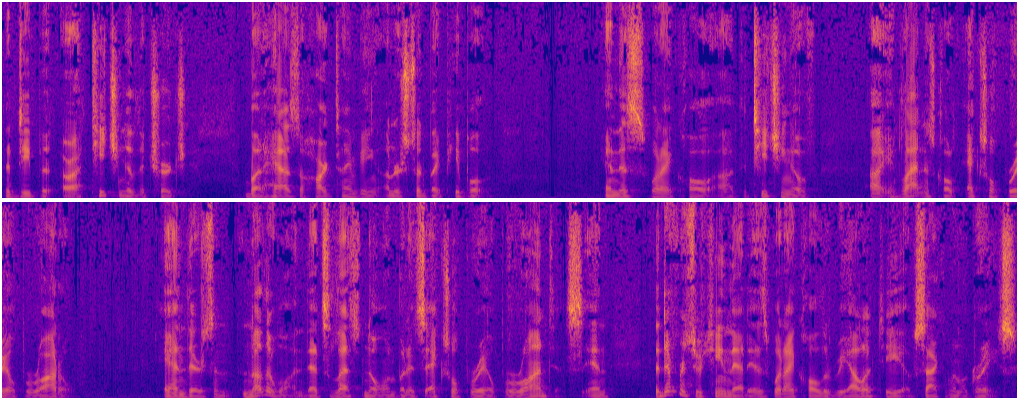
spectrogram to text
the deep a teaching of the church, but has a hard time being understood by people. And this is what I call uh, the teaching of, uh, in Latin, it's called ex opere operato. And there's an, another one that's less known, but it's ex opere operantis. And the difference between that is what I call the reality of sacramental grace,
